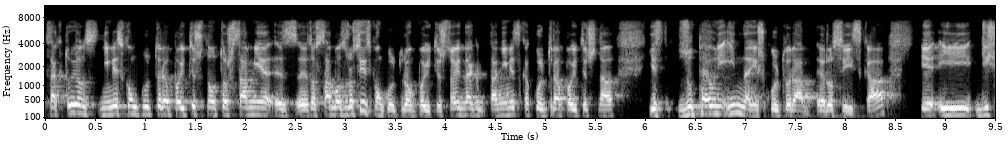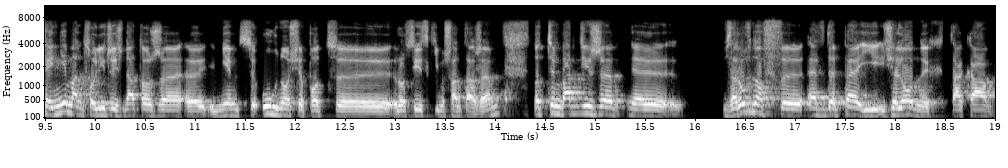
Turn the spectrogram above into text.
traktując niemiecką kulturę polityczną tożsamie, to samo z rosyjską kulturą polityczną, jednak ta niemiecka kultura polityczna jest zupełnie inna niż kultura rosyjska. I, I, dzisiaj nie ma co liczyć na to, że e, Niemcy ugną się pod e, rosyjskim szantażem. No tym bardziej, że e, zarówno w FDP i Zielonych taka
